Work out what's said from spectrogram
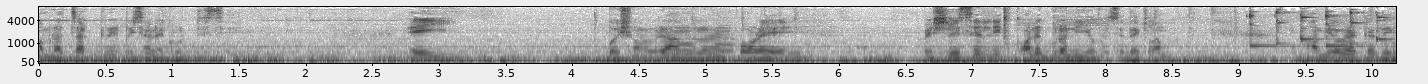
আমরা চাকরির পিছনে ঘুরতেছি। এই বৈষম্য আন্দোলনের পরে বেশ রিসেন্টলি অনেকগুলো নিয়োগ হয়েছে দেখলাম। আমিও একাধিক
